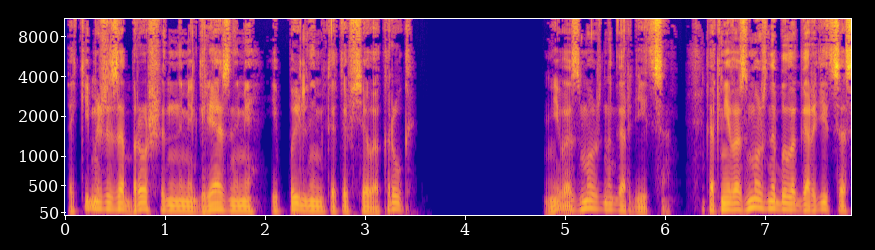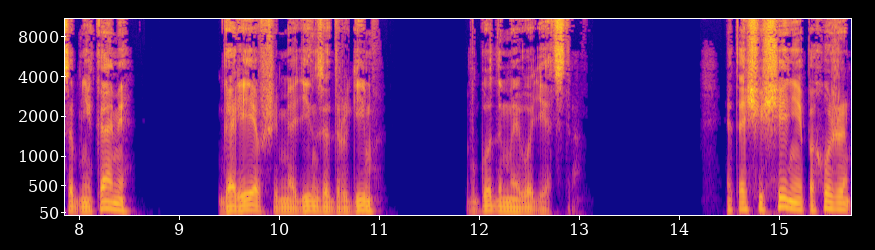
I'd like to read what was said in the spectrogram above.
такими же заброшенными, грязными и пыльными, как и все вокруг, невозможно гордиться. Как невозможно было гордиться особняками, горевшими один за другим в годы моего детства. Это ощущение похоже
